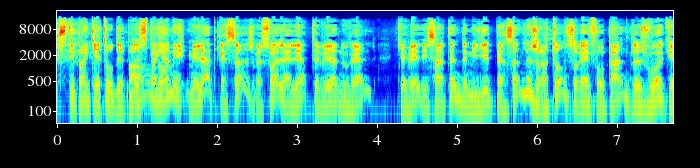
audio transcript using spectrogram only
Tu t'es pas inquiété au départ. Mais c'est pas grave, mais, mais là, après ça, je reçois l'alerte TVA Nouvelle qu'il y avait des centaines de milliers de personnes. Là, je retourne sur Infopan. Puis là, je vois que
